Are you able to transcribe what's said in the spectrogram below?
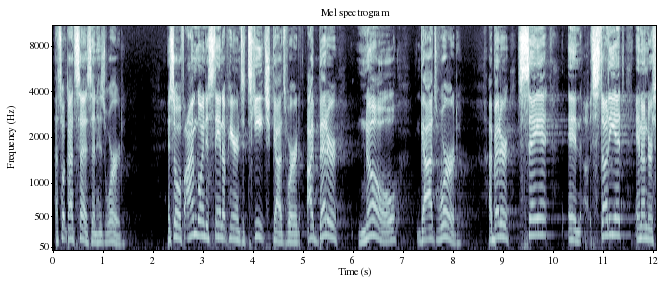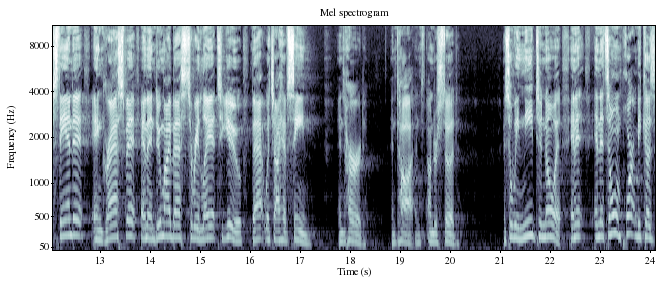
That's what God says in His Word. And so, if I'm going to stand up here and to teach God's word, I better know God's word. I better say it and study it and understand it and grasp it and then do my best to relay it to you, that which I have seen and heard and taught and understood. And so we need to know it. And, it. and it's so important because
